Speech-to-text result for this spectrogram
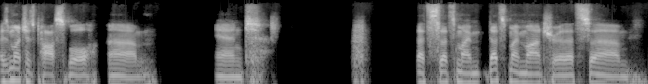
as much as possible. Um, and that's that's my that's my mantra. That's um,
